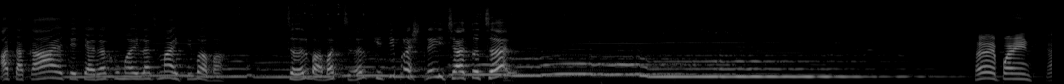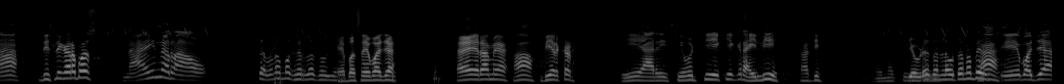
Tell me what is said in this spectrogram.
आता काय ते त्या रखुमाईलाच माहिती बाबा. चल बाबा चल किती प्रश्न विचारतो चल. हे पॉइंट हा. दिसली का रे बस? नाही ना राव. चला ना मग घरला जाऊया. हे बस हे बाजा. हे राम्या. हा. बियर काढ. ए अरे शेवटची एक एक राहिली. हा दे. आहे ना तू. एवढ्या पण. जणला होता ना बे? हा. ए बजा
